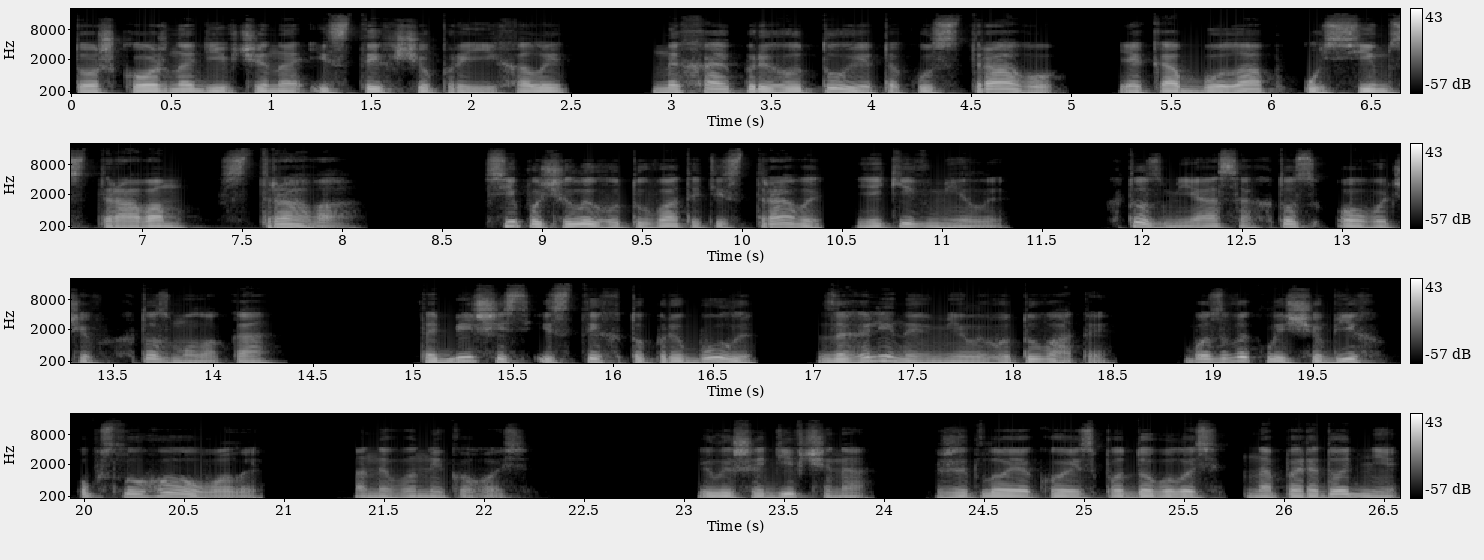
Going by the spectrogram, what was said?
Тож кожна дівчина із тих, що приїхали, нехай приготує таку страву, яка була б усім стравам страва. Всі почали готувати ті страви, які вміли хто з м'яса, хто з овочів, хто з молока. Та більшість із тих, хто прибули, взагалі не вміли готувати, бо звикли, щоб їх обслуговували, а не вони когось і лише дівчина, житло якої сподобалось напередодні,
